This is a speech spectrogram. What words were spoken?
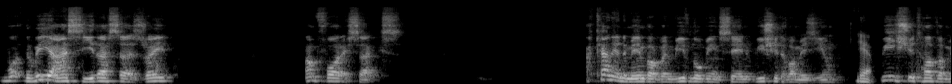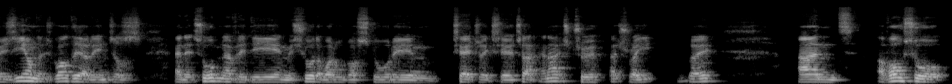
what the way I see this is, right? I'm 46. I can't remember when we've not been saying we should have a museum. Yeah. We should have a museum that's worthy of Rangers and it's open every day and we show the world our story and etc. etc. And that's true. That's right. Right. And I've also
